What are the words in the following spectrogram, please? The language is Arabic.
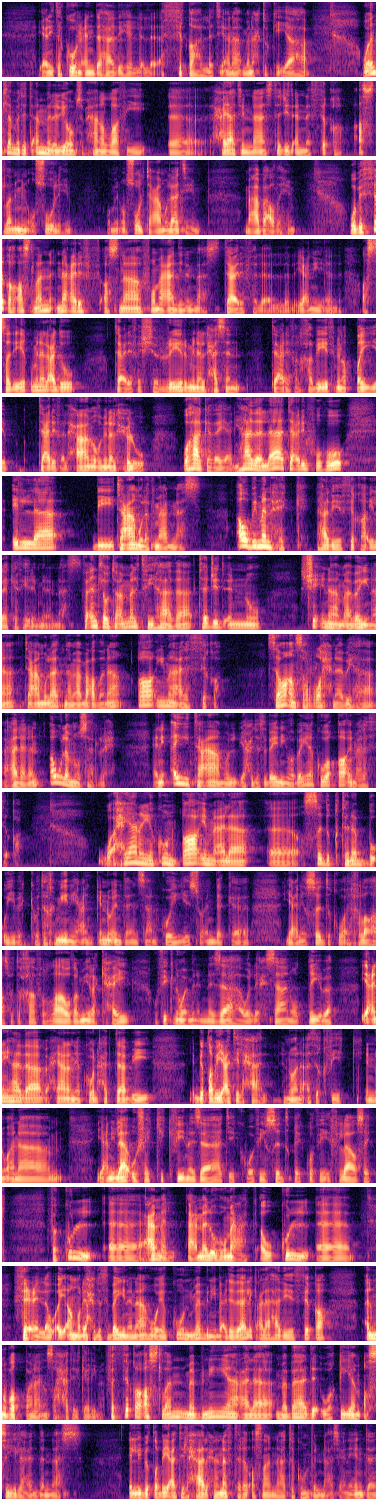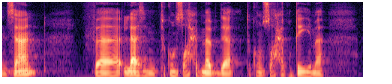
يعني تكون عند هذه الثقة التي أنا منحتك إياها. وأنت لما تتأمل اليوم سبحان الله في آه، حياة الناس تجد أن الثقة أصلا من أصولهم ومن أصول تعاملاتهم مع بعضهم. وبالثقة أصلا نعرف أصناف ومعادن الناس. تعرف يعني الصديق من العدو تعرف الشرير من الحسن تعرف الخبيث من الطيب تعرف الحامض من الحلو وهكذا يعني. هذا لا تعرفه إلا بتعاملك مع الناس أو بمنحك هذه الثقة إلى كثير من الناس. فأنت لو تأملت في هذا تجد أنه شئنا أم أبينا تعاملاتنا مع بعضنا قائمة على الثقة سواء صرحنا بها علنا أو لم نصرح. يعني أي تعامل يحدث بيني وبينك هو قائم على الثقة. وأحيانا يكون قائم على آه، صدق تنبؤي بك وتخميني عنك إنه أنت إنسان كويس وعندك آه، يعني صدق وإخلاص وتخاف الله وضميرك حي وفيك نوع من النزاهة والإحسان والطيبة. يعني هذا أحيانا يكون حتى ب بطبيعة الحال إنه أنا أثق فيك إنه أنا يعني لا أشكك في نزاهتك وفي صدقك وفي إخلاصك. فكل آه، عمل أعمله معك أو كل فعل أو أي أمر يحدث بيننا هو يكون مبني بعد ذلك على هذه الثقة المبطنة إن صحت الكلمة، فالثقة أصلا مبنية على مبادئ وقيم أصيلة عند الناس. اللي بطبيعة الحال إحنا نفترض أصلا إنها تكون في الناس، يعني أنت إنسان فلازم تكون صاحب مبدأ، تكون صاحب قيمة،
